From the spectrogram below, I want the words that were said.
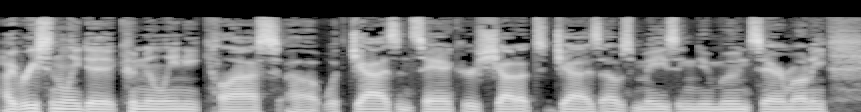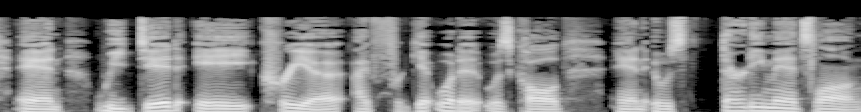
I recently did a Kundalini class uh, with Jazz and Sanders. Shout out to Jazz, that was amazing. New Moon ceremony, and we did a kriya. I forget what it was called, and it was 30 minutes long.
